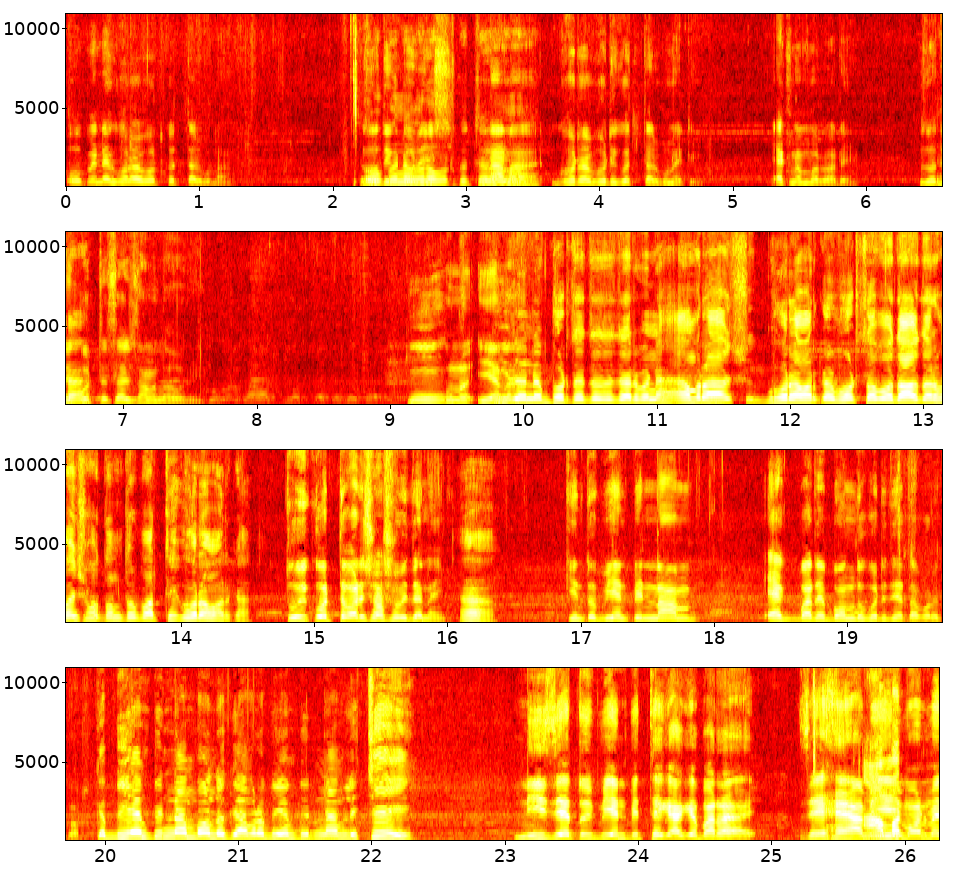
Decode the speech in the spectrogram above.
ওপেনে ঘোড়ার ভোট করতে পারব না। ঘোড়ার করিস- ভোট করতে না পারব না ঘোড়ার ভোটই করতে পারব না এটি। এক নম্বর ওয়ার্ডে। যদি করতে চাই ঝামেলা হবে। কি ইয়ে না। জন্য ভোট চাইতে যেতে পারবে না? আমরা ঘোড়া মার্কার ভোট চাবো দাওদার ভাই স্বতন্ত্র প্রার্থী ঘোড়া মার্কা। তুই করতে পারিস অসুবিধা নাই। হ্যাঁ। কিন্তু বিএনপির নাম একবারে বন্ধ করে দিয়ে তারপরে কর। বিএমপির নাম বন্ধ কি? আমরা বিএমপির নাম লিখছি? নিজে তুই বিএনপির থেকে আগে বাড়ায়। যে হ্যাঁ আমি এই মর্মে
